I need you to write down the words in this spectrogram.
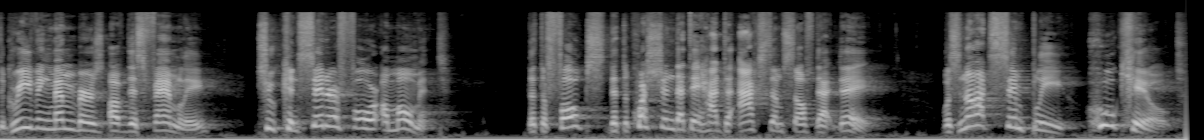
the grieving members of this family, to consider for a moment that the folks, that the question that they had to ask themselves that day was not simply who killed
